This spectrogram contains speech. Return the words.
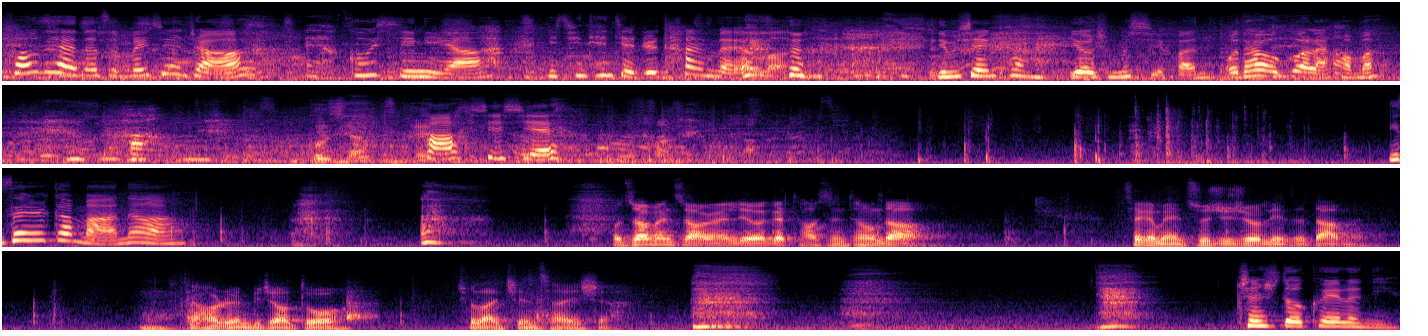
方太呢？怎么没见着啊？哎呀，恭喜你啊！你今天简直太美了。你们先看，有什么喜欢的，我待会过来好吗？好。恭喜啊！好，谢谢。你在这干嘛呢？我专门找人留一个逃生通道，这个门出去就连着大门，刚好人比较多，就来检查一下。真是多亏了你，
